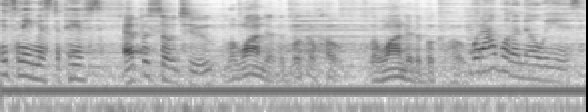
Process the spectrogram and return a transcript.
it's me, Mr. Pierce. Episode 2, Lawanda, the Book of Hope. Lawanda, the Book of Hope. What I want to know is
